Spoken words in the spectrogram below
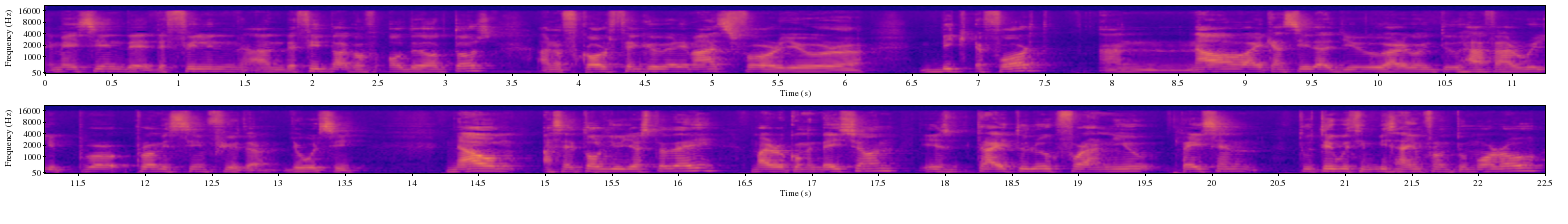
amazing the, the feeling and the feedback of all the doctors, and of course, thank you very much for your big effort and now I can see that you are going to have a really pro promising future. You will see. Now, as I told you yesterday, my recommendation is try to look for a new patient to treat with Invisalign from tomorrow,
